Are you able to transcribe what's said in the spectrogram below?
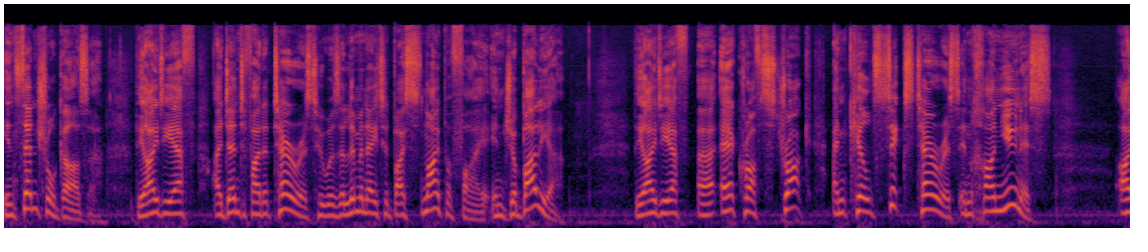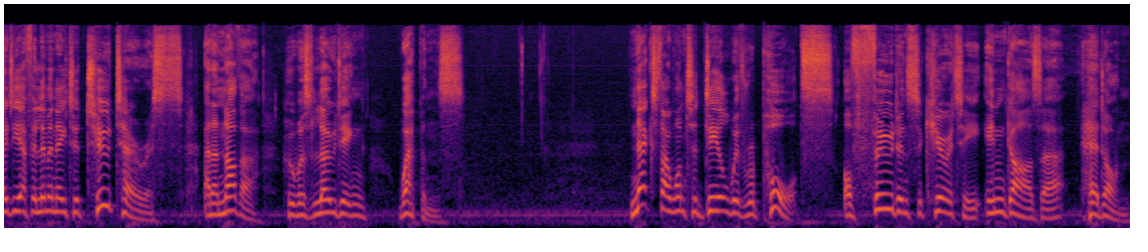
In central Gaza, the IDF identified a terrorist who was eliminated by sniper fire in Jabalia. The IDF uh, aircraft struck and killed six terrorists in Khan Yunis. IDF eliminated two terrorists and another who was loading weapons. Next, I want to deal with reports of food insecurity in Gaza head on.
